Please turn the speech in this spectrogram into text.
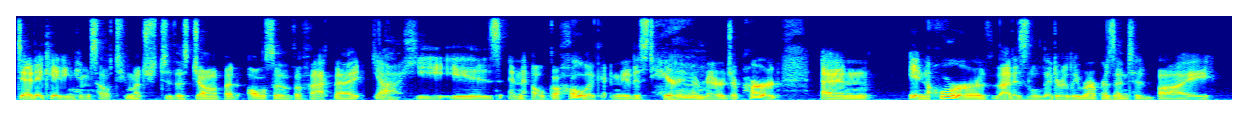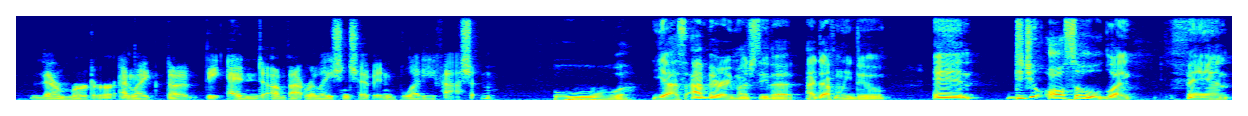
dedicating himself too much to this job, but also the fact that, yeah, he is an alcoholic and it is tearing yeah. their marriage apart. And in horror, that is literally represented by their murder and like the the end of that relationship in bloody fashion. Ooh, yes, I very much see that. I definitely do. And did you also like fan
